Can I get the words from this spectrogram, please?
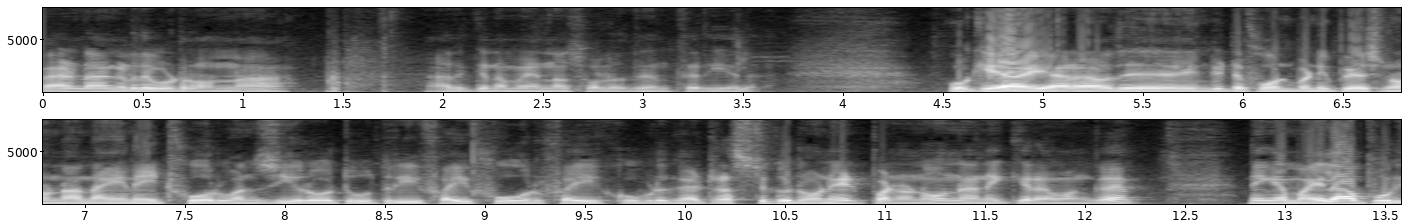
வேண்டாங்கிறத விடுறோம்னா அதுக்கு நம்ம என்ன சொல்கிறதுன்னு தெரியலை. ஓகே யாராவது எங்கிட்ட ஃபோன் பண்ணி பேசணுன்னா nine eight four one zero two three five four five கூப்பிடுங்க. ட்ரஸ்ட்டுக்கு டொனேட் பண்ணணும்னு நினைக்கிறவங்க நீங்கள் Mylapore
